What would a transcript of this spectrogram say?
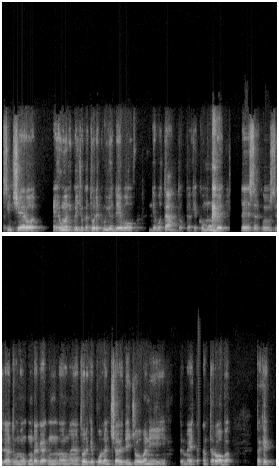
sincero, è uno di quei giocatori a cui io devo, devo tanto, perché comunque essere considerato uno, un, raga, un, un allenatore che può lanciare dei giovani per me è tanta roba, perché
